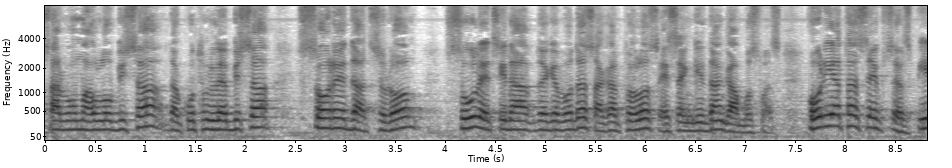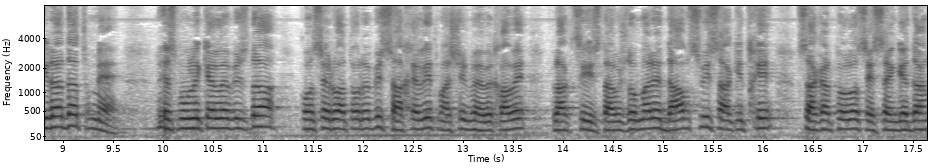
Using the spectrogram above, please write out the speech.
წარმომავლობისა და კუთვნილებისა სწორედაც რომ სულ ეწინააღმდეგებოდა საქართველოს ესენგიდან გამოსვლას. 2006 წელს პირადად მე რესპუბლიკელების და კონსერვატორების სახელით მაშინ მე ვიყავი ფრაქციის თავმჯდომარე დავსვი საკითხი საქართველოს ესენგიდან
